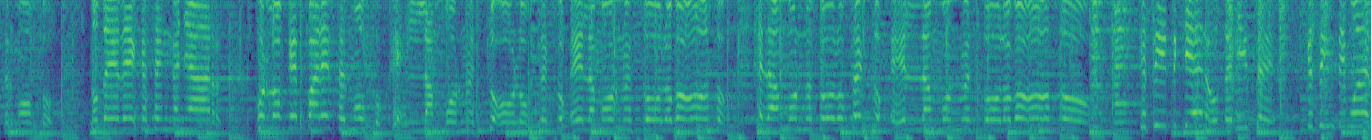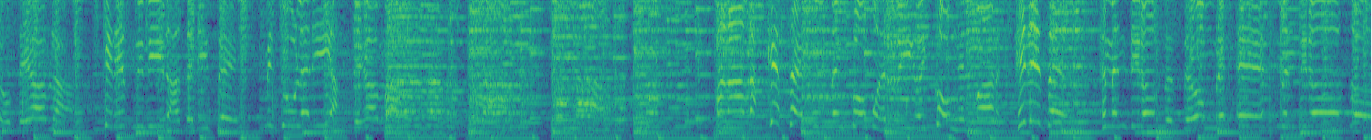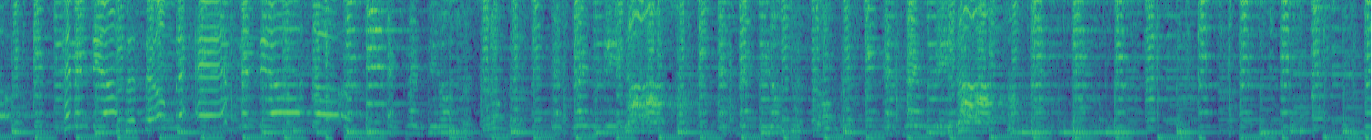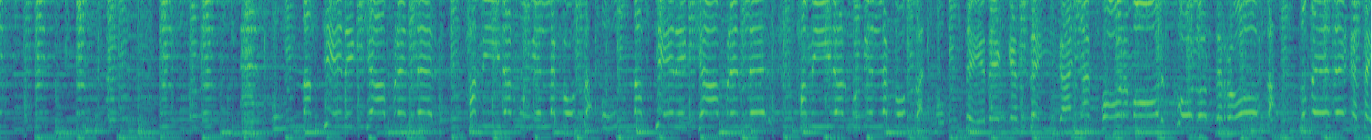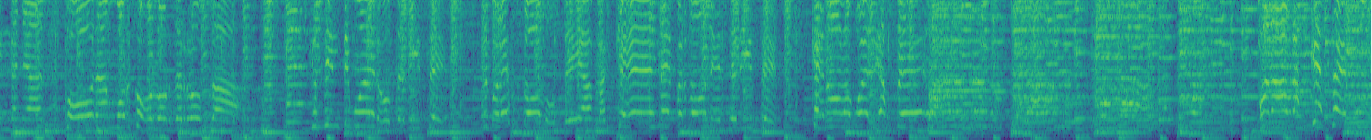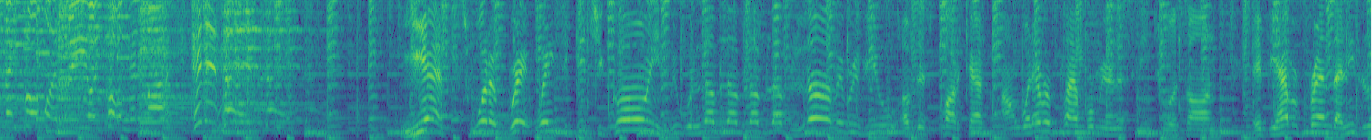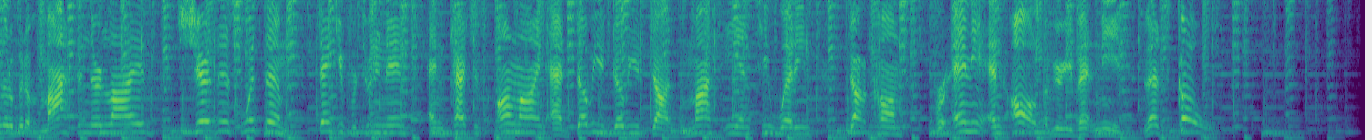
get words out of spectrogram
hermoso. No te dejes engañar por lo que parece hermoso. El amor no es solo sexo, el amor no es solo gozo. El amor no es solo sexo, el amor no es solo this podcast on whatever platform you're listening to us on. If you have a friend that needs a little bit of mass in their lives, share this with them. Thank you for tuning in and catch us online at www.massentweddings.com for any and all of your event needs. Let's go!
